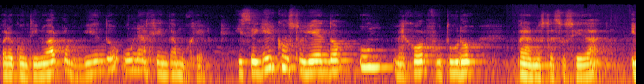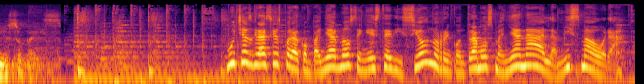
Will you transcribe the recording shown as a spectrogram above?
para continuar promoviendo una agenda mujer y seguir construyendo un mejor futuro para nuestra sociedad y nuestro país. Muchas gracias por acompañarnos en esta edición. Nos reencontramos mañana a la misma hora.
